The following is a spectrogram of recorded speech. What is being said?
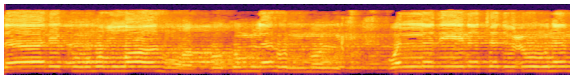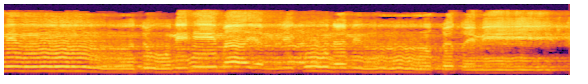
ذلكم الله ربكم له الملك. والذين تدعون من دونه ما يملكون من قطمير.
